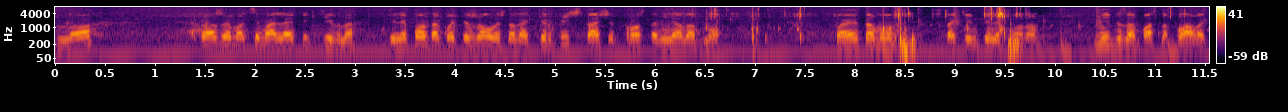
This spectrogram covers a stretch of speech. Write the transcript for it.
но тоже максимально эффективно. Телефон такой тяжелый, что как кирпич тащит просто меня на дно. Поэтому с таким телефоном небезопасно плавать.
